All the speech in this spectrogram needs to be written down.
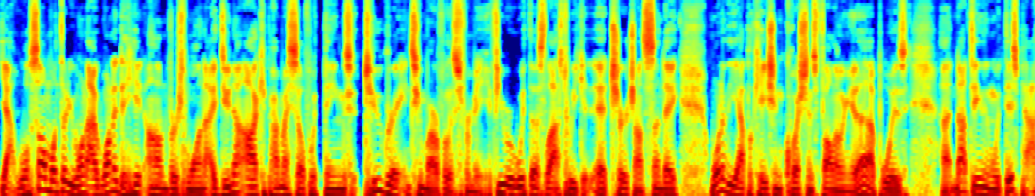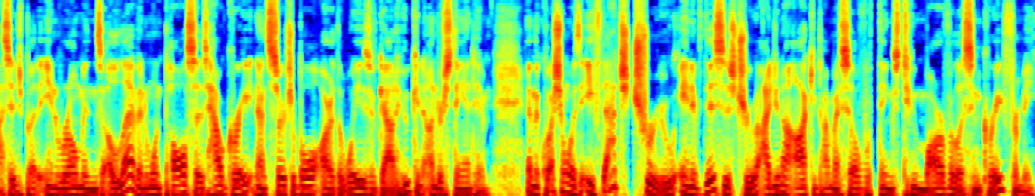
Yeah, well, Psalm 131, I wanted to hit on verse 1. I do not occupy myself with things too great and too marvelous for me. If you were with us last week at, at church on Sunday, one of the application questions following it up was uh, not dealing with this passage, but in Romans 11, when Paul says, How great and unsearchable are the ways of God, who can understand him? And the question was, if that's true, and if this is true, I do not occupy myself with things too marvelous and great for me.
